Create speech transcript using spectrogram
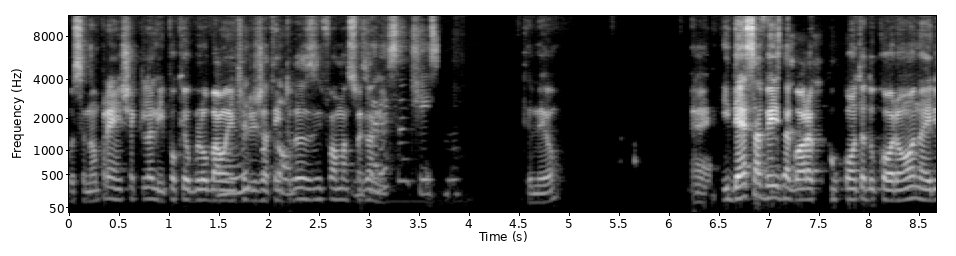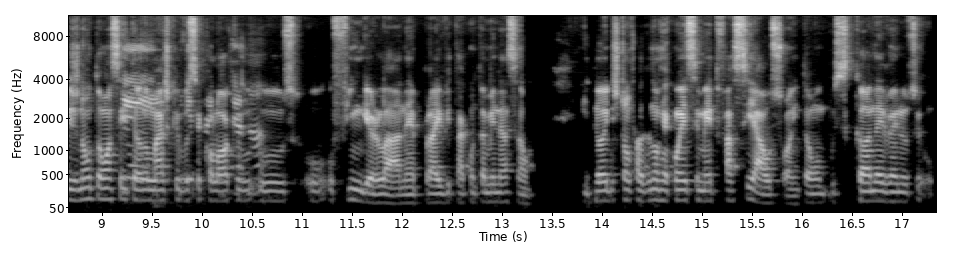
você não preenche aquilo ali, porque o Global Entry ele já tem todas as informações ali. Interessantíssimo. Entendeu? É. E dessa vez, agora, por conta do corona, eles não estão aceitando mais que você coloque o, o, o finger lá, né, para evitar contaminação. Então, eles estão fazendo um reconhecimento facial só. Então, o scanner vem no seu,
